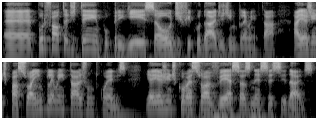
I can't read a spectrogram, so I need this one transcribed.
é, por falta de tempo, preguiça ou dificuldade de implementar. Aí a gente passou a implementar junto com eles. E aí a gente começou a ver essas necessidades.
